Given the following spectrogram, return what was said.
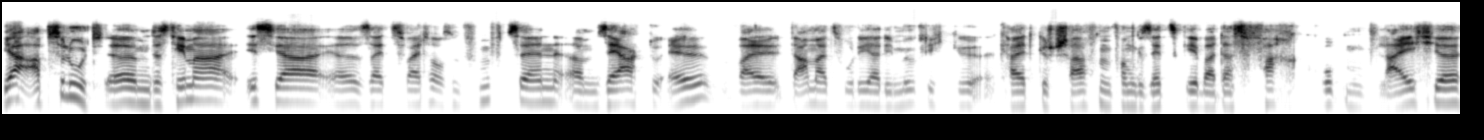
Ja, absolut. Ähm, das Thema ist ja äh, seit 2015 ähm, sehr aktuell, weil damals wurde ja die Möglichkeit geschaffen vom Gesetzgeber, dass fachgruppengleiche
